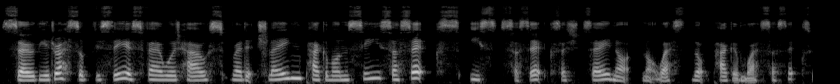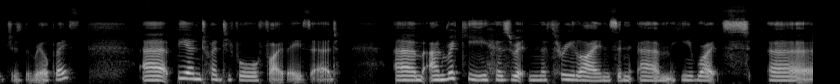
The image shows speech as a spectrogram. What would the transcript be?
so the address obviously is Fairwood House, Redditch Lane, Pagham-on-Sea, Sussex, East Sussex, I should say, not not West, not Pagham West Sussex, which is the real place. Uh, BN twenty four five AZ. Um, and Ricky has written the three lines, and um, he writes uh,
